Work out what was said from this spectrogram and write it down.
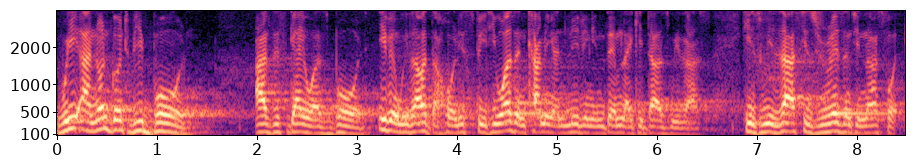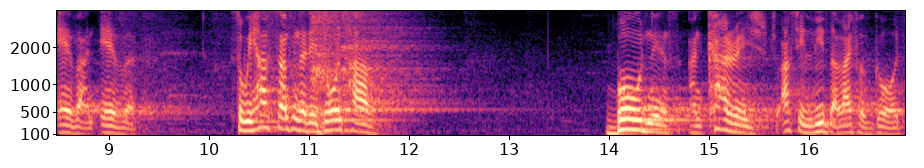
We are not going to be bold as this guy was bold, even without the Holy Spirit. He wasn't coming and living in them like he does with us. He's with us, he's resident in us forever and ever. So we have something that they don't have boldness and courage to actually live the life of God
